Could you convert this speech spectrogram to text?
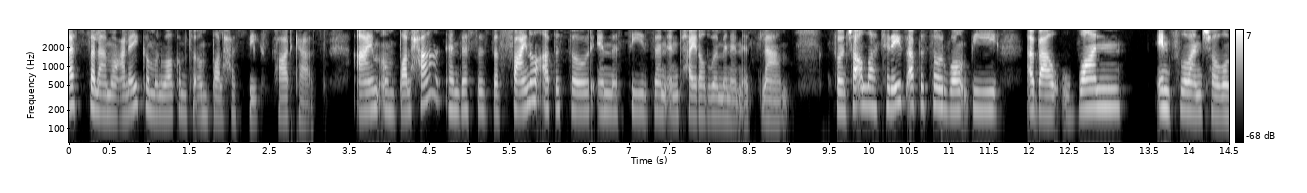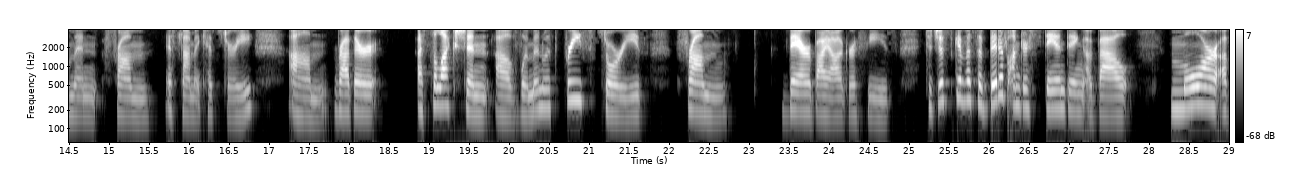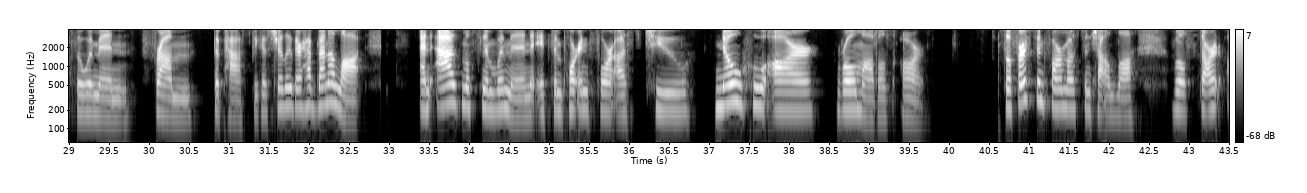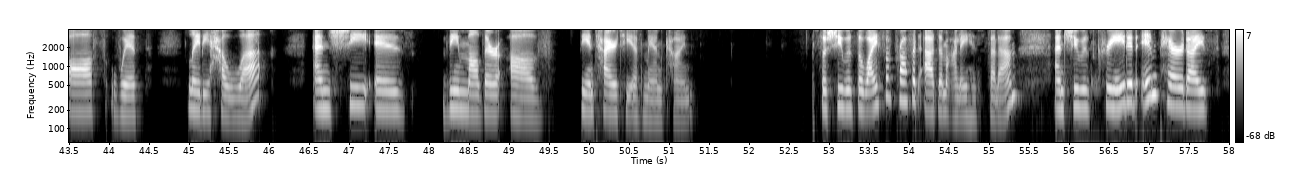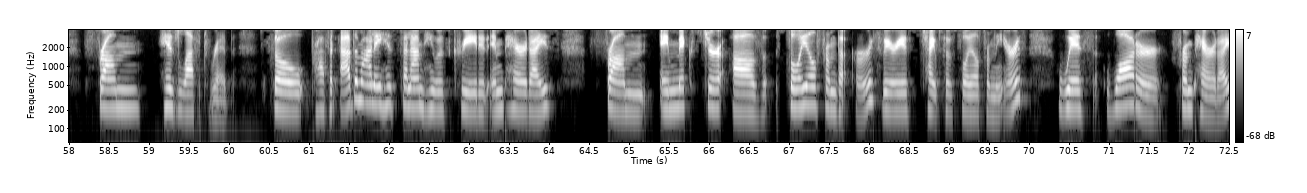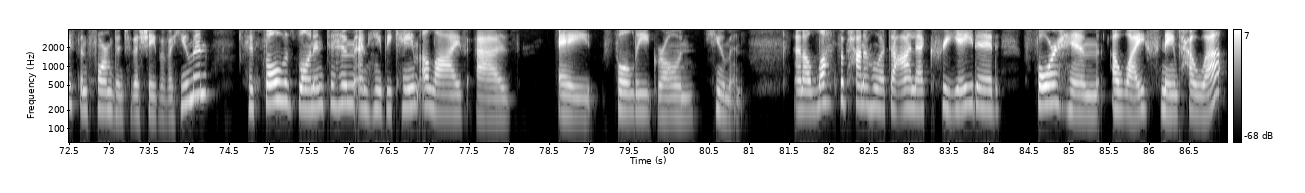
Assalamu alaikum and welcome to Um Talha Speaks podcast. I'm Um Talha and this is the final episode in the season entitled Women in Islam. So, inshallah, today's episode won't be about one influential woman from Islamic history, um, rather, a selection of women with brief stories from their biographies to just give us a bit of understanding about more of the women from the past because surely there have been a lot. And as Muslim women, it's important for us to know who our role models are. So, first and foremost, inshallah, we'll start off with Lady Hawa, and she is the mother of the entirety of mankind. So she was the wife of Prophet Adam alayhi salam, and she was created in paradise from his left rib. So Prophet Adam alayhi salam, he was created in paradise from a mixture of soil from the earth, various types of soil from the earth, with water from paradise and formed into the shape of a human. His soul was blown into him and he became alive as a fully grown human. And Allah subhanahu wa ta'ala created for him a wife named Hawa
